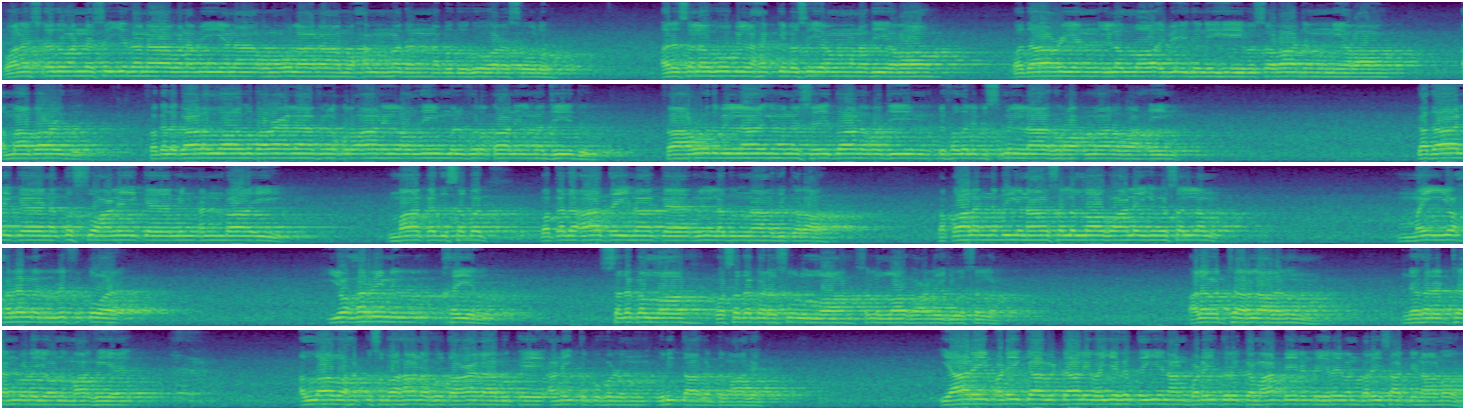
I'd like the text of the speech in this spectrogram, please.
ونشهد أن سيدنا ونبينا ومولانا محمدا عبده ورسوله. أرسله بالحق بشيرا ونذيرا. وداعيا إلى الله بإذنه وسراجا منيرا. أما بعد فقد قال الله تعالى في القرآن العظيم والفرقان المجيد فأعوذ بالله من الشيطان الرجيم. بفضل بسم الله الرحمن الرحيم. كذلك نقص عليك من أنباء ما قد سبق وقد آتيناك من لدنا ذكرا. فقال النبينا صلى الله عليه وسلم من يحرم الرفق يحرم الخير صدق الله وصدق رسول الله صلى الله عليه وسلم அளவற்ற அருளாளனும் நிகரற்ற அன்புடையோனுமாகிய அல்லாஹ் ஹக்கு சுபஹானஹு தாலாவுக்கு அனைத்து புகழும் உரித்தாகட்டுமாக யாரை படைக்காவிட்டால் இவ்வையகத்தையே நான் படைத்திருக்க மாட்டேன் என்று இறைவன் பறைசாட்டினானோ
